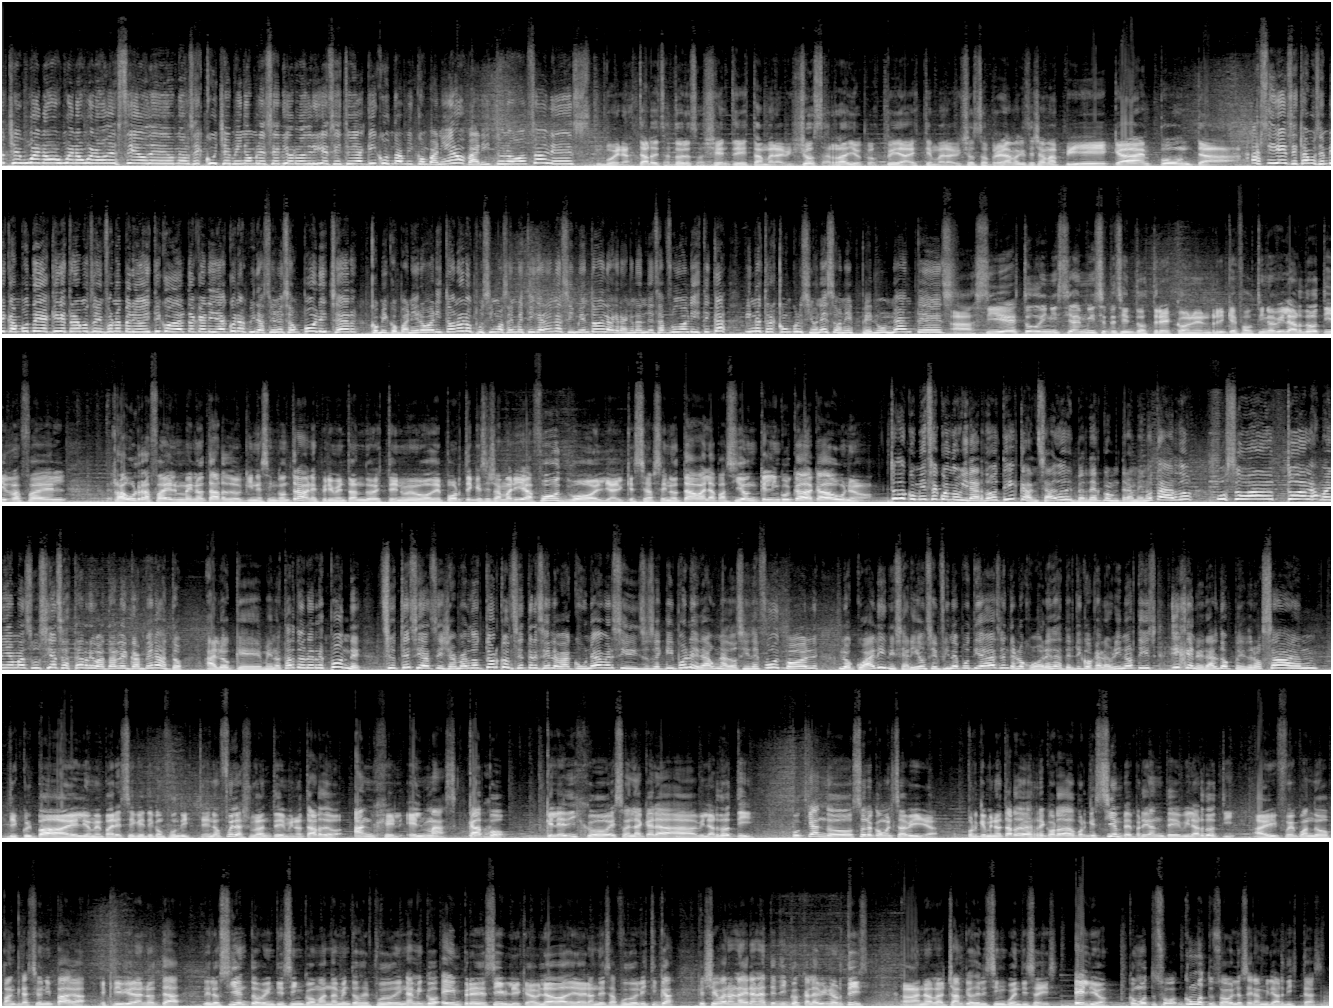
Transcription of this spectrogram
noches, bueno, bueno, bueno, deseo de donde nos escuche. Mi nombre es Elio Rodríguez y estoy aquí junto a mi compañero Barítono González. Buenas tardes a todos los oyentes de esta maravillosa radio que hospeda este maravilloso programa que se llama Pica en Punta. Así es, estamos en Pica en Punta y aquí les traemos un informe periodístico de alta calidad con aspiraciones a un Pulitzer. Con mi compañero Barítono nos pusimos a investigar el nacimiento de la gran grandeza futbolística y nuestras conclusiones son espeluznantes. Así es, todo inicia en 1703 con Enrique Faustino Vilardotti y Rafael Raúl Rafael Menotardo, quienes se encontraban experimentando este nuevo deporte que se llamaría fútbol y al que se notaba la pasión que le inculcaba a cada uno. Todo comienza cuando Vilardotti, cansado de perder contra Menotardo, usó a todas las manías más sucias hasta arrebatarle el campeonato. A lo que Menotardo le responde: Si usted se hace llamar doctor, concéntrese en la vacuna a ver si sus equipos le da una dosis de fútbol. Lo cual iniciaría un sinfín de puteadas entre los jugadores de Atlético Calabrín Ortiz y Generaldo Pedro San. Disculpa, Helio, me parece que te confundiste. ¿No fue el ayudante de Menotardo, Ángel el más capo, que le dijo eso en la cara a Vilardotti? Puteando solo como él sabía. Porque Menotardo es recordado porque siempre perdía ante Vilardotti. Ahí fue cuando Pancracio Nipaga escribió la nota de los 125 mandamientos del fútbol dinámico e impredecible que hablaba de la grandeza futbolística que llevaron a gran Atlético Escalabrín Ortiz a ganar la Champions del 56. Helio, ¿cómo tus, abuelos eran bilardistas?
